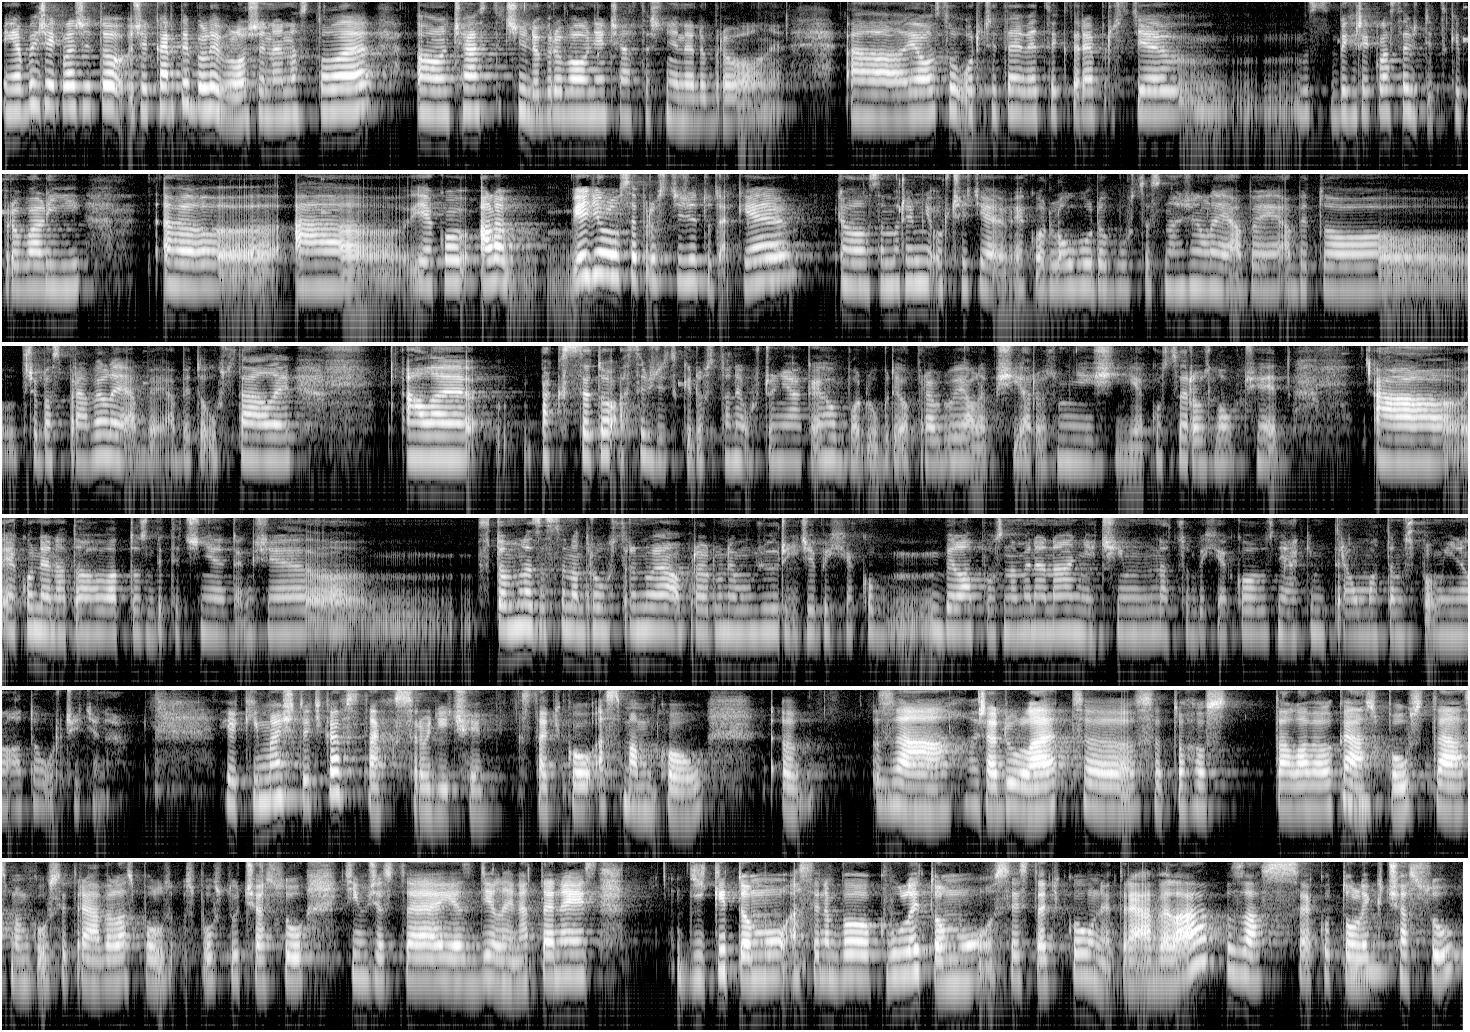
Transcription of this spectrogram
Já bych řekla, že, to, že karty byly vyložené na stole, uh, částečně dobrovolně, částečně nedobrovolně. A jo, jsou určité věci, které prostě, mm, bych řekla, se vždycky provalí. Uh, a jako, ale vědělo se prostě, že to tak je. Samozřejmě určitě jako dlouhou dobu se snažili, aby, aby to třeba spravili, aby, aby to ustáli, ale pak se to asi vždycky dostane už do nějakého bodu, kdy opravdu je lepší a rozumnější jako se rozloučit a jako nenatahovat to zbytečně, takže eh, v tomhle zase na druhou stranu já opravdu nemůžu říct, že bych jako byla poznamenaná něčím, na co bych jako s nějakým traumatem vzpomínala, to určitě ne. Jaký máš teďka vztah s rodiči, s taťkou a s mamkou? Eh, za řadu let eh, se toho stala velká mm. spousta. S mamkou si trávila spoustu času tím, že jste jezdili na tenis. Díky tomu, asi nebo kvůli tomu, si s taťkou netrávila zas jako tolik mm. času. Uh,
